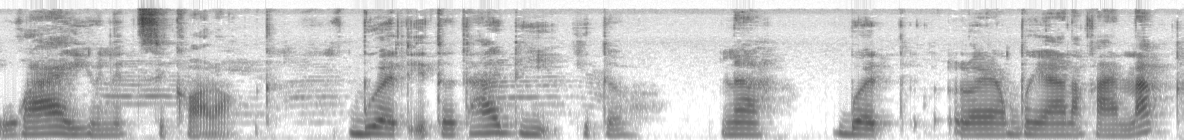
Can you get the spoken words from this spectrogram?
why you need psikolog? Buat itu tadi gitu. Nah buat lo yang punya anak-anak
